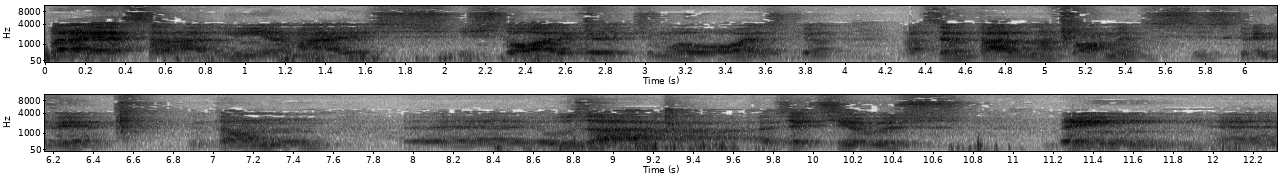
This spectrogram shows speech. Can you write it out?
para essa linha mais histórica, etimológica, assentado na forma de se escrever. Então, é, ele usa adjetivos bem é,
